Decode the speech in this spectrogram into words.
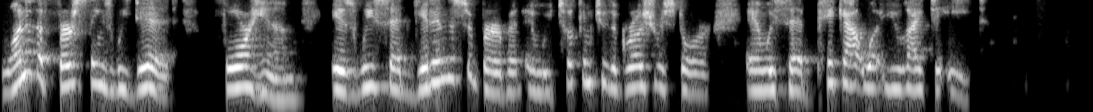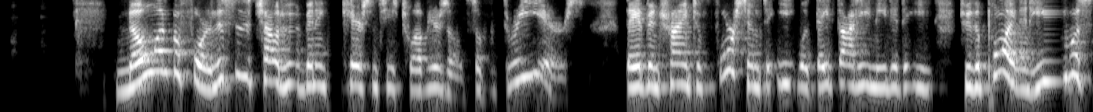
One of the first things we did for him is we said get in the suburban and we took him to the grocery store and we said pick out what you like to eat no one before and this is a child who had been in care since he's 12 years old. So for three years they had been trying to force him to eat what they thought he needed to eat to the point and he was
